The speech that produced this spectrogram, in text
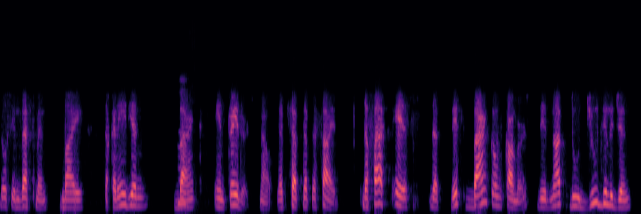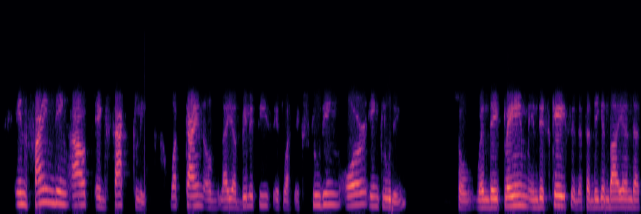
those investments by the Canadian hmm. bank in traders. Now, let's set that aside. The fact is that this Bank of Commerce did not do due diligence in finding out exactly what kind of liabilities it was excluding or including. So when they claim in this case in the Sandiganbayan that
